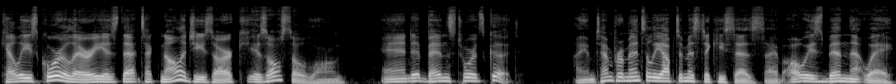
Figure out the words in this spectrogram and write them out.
Kelly's corollary is that technology's arc is also long, and it bends towards good. I am temperamentally optimistic, he says. I have always been that way,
